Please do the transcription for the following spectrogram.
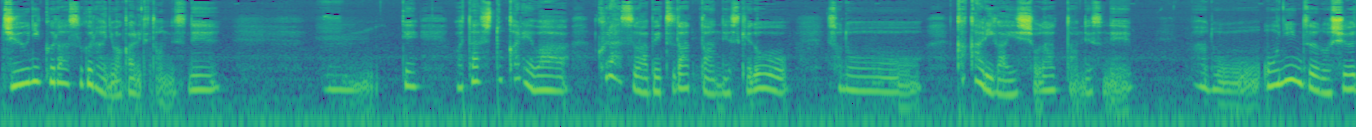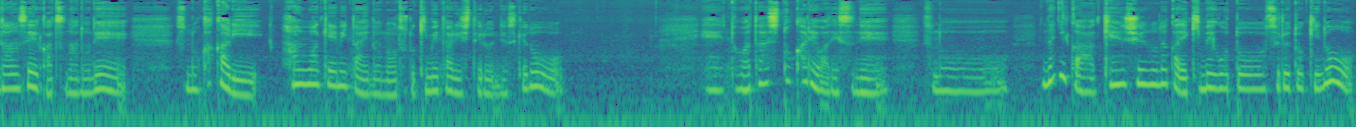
12クラスぐらいに分かれてたんですね。うん。で私と彼はクラスは別だったんですけどその係が一緒だったんですね。あの大人数の集団生活なのでその係半分けみたいなのをちょっと決めたりしてるんですけど、えーと、私と彼はですねその何か研修の中で決め事をする時の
